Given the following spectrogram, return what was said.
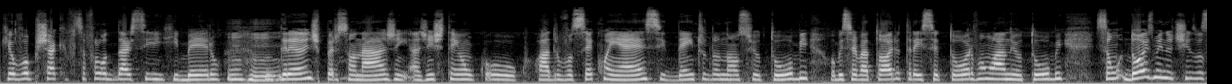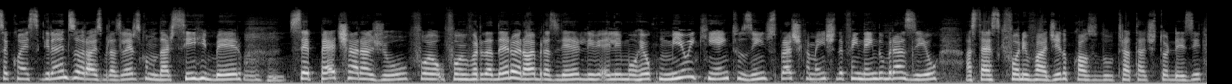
que eu vou puxar, que você falou do Darcy Ribeiro, um grande personagem. A gente tem um, o quadro Você Conhece dentro do nosso YouTube, Observatório Três Setor, vão lá no YouTube. São dois minutinhos, você conhece grandes heróis brasileiros, como Darcy Ribeiro, Cepete Araju, foi, foi um verdadeiro herói brasileiro, ele, ele morreu com 1.500 índios praticamente defendendo o Brasil, as terras que foram invadidas por causa do Tratado de Tordesilhas.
